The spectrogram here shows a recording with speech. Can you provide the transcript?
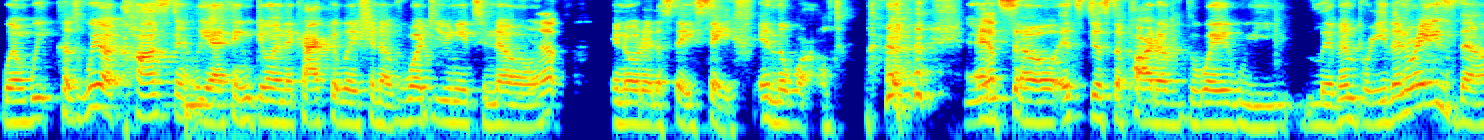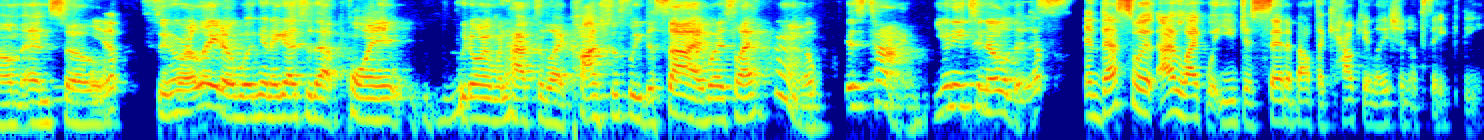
when we because we are constantly, I think, doing the calculation of what do you need to know yep. in order to stay safe in the world. yep. And so it's just a part of the way we live and breathe and raise them. And so yep sooner or later we're going to get to that point we don't even have to like consciously decide but it's like hmm nope. it's time you need to know this yep. and that's what i like what you just said about the calculation of safety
